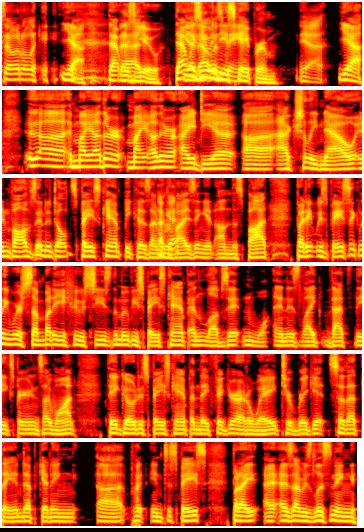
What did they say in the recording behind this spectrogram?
totally, yeah, that, was you. That yeah, was that you in was the me. escape room. Yeah. Yeah. Uh, my other my other idea uh, actually now involves an adult space camp because I'm Okay. revising it on the spot. But it was basically where somebody who sees the movie Space Camp and loves it and and is like, "That's the experience I want." They go to space camp and they figure out a way to rig it so that they end up getting uh, put into space. But I, I as I was listening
